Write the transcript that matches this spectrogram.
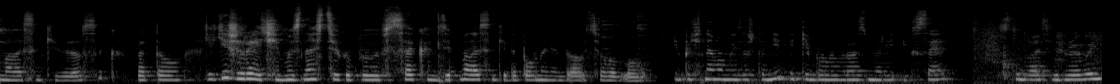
малесенький відосик про те, які ж речі ми з Настю купили в секонді. Малесенькі доповнення до цього влогу. І почнемо ми зі штанів, які були в розмірі XL. 120 гривень.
